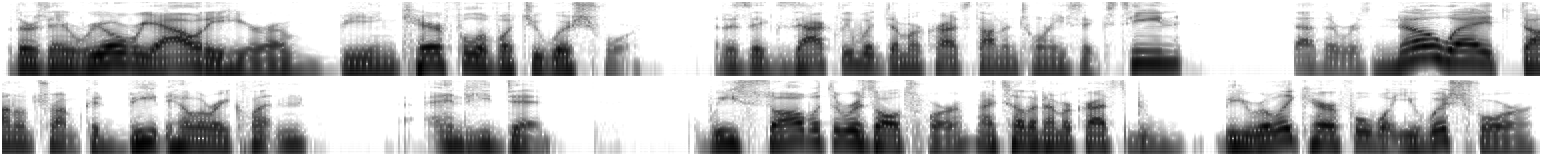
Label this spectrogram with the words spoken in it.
But there's a real reality here of being careful of what you wish for. That is exactly what Democrats thought in 2016 that there was no way Donald Trump could beat Hillary Clinton, and he did. We saw what the results were. I tell the Democrats to be, be really careful what you wish for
